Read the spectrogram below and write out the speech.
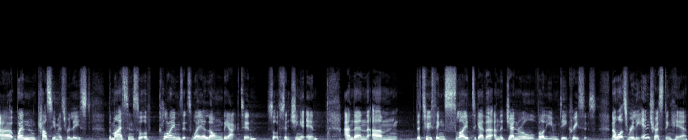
uh, when calcium is released, the myosin sort of climbs its way along the actin, sort of cinching it in, and then um, the two things slide together and the general volume decreases. Now, what's really interesting here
